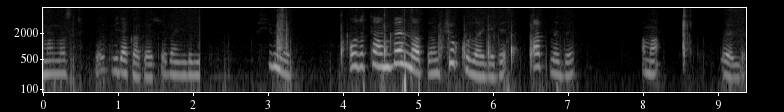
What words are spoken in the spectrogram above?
Ama nasıl çıkacağız? Bir dakika arkadaşlar ben geliyorum. Şimdi o da tam ben de atladım. Çok kolay dedi. Atladı. Ama öldü.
